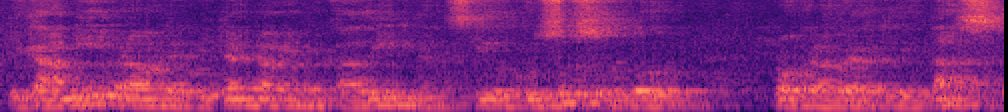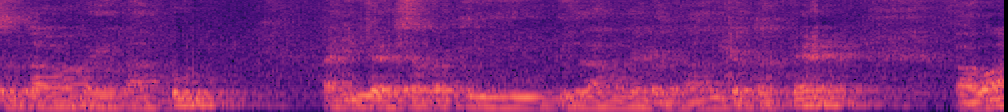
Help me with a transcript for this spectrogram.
Di kami perawat dan bidan kami berkali dengan skill khusus untuk program fertilitas, terutama bayi tabung. Tadi sudah seperti bilang oleh Dr. Ali Dr. Ben, bahwa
